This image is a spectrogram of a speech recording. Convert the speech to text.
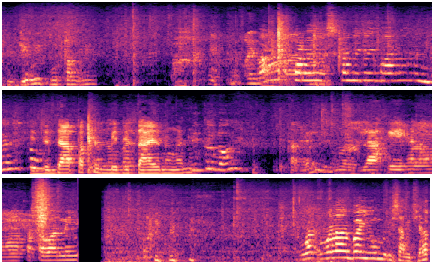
Hindi uy, putang eh. Ah, parehas kami kay Manong ng ganito. Hindi dapat nagbili tayo ng ano. Ito no. Maglaki ka ng mga katawan ninyo. Wala, wala ba yung isang shot?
